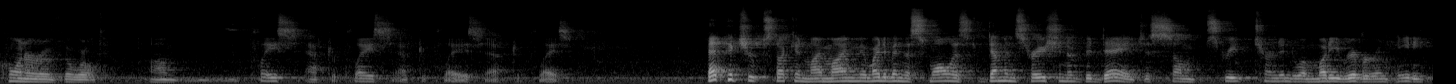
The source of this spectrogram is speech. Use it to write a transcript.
corner of the world. Um, place after place after place after place. That picture stuck in my mind. It might have been the smallest demonstration of the day, just some street turned into a muddy river in Haiti.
